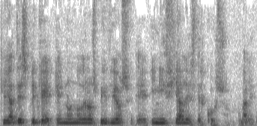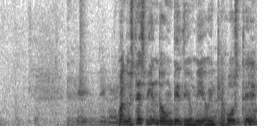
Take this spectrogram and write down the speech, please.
que ya te expliqué en uno de los vídeos eh, iniciales del curso, ¿vale? Cuando estés viendo un vídeo mío y te guste,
